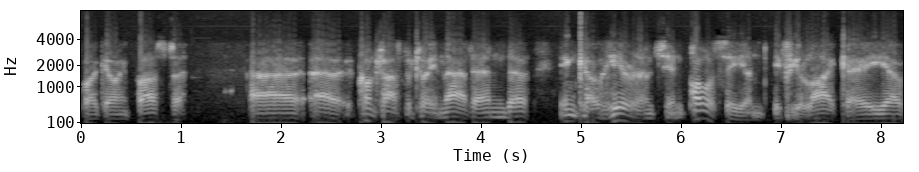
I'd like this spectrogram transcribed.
by going faster contrast between that and uh, incoherence in policy, and if you like, a uh,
